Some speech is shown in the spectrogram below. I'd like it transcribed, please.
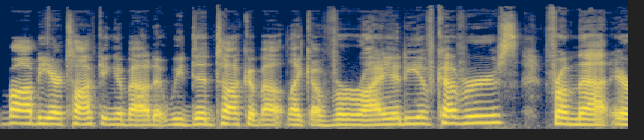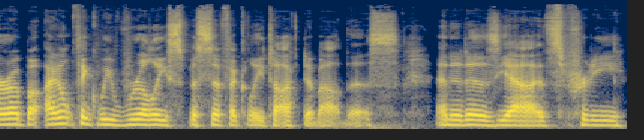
Bobby are talking about it, we did talk about like a variety of covers from that era, but I don't think we really specifically talked about this. And it is, yeah, it's pretty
